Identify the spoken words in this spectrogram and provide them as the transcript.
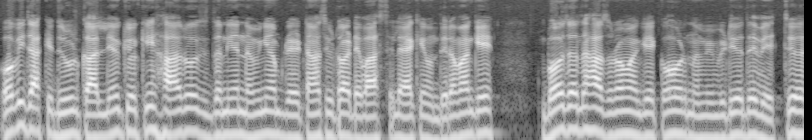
ਉਹ ਵੀ ਜਾ ਕੇ ਜ਼ਰੂਰ ਕਰ ਲਿਓ, ਕਿਉਂਕਿ ਹਰ ਰੋਜ਼ ਇਦਾਂ ਦੀਆਂ ਨਵੀਆਂ ਅਪਡੇਟਾਂ ਅਸੀਂ ਤੁਹਾਡੇ ਵਾਸਤੇ ਲੈ ਕੇ ਆਉਂਦੇ ਰਵਾਂਗੇ। ਬਹੁਤ ਜਲਦ ਹਾਜ਼ਰ ਹੋਵਾਂਗੇ ਇੱਕ ਹੋਰ ਨਵੀਂ ਵੀਡੀਓ ਦੇ ਵਿੱਚ।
